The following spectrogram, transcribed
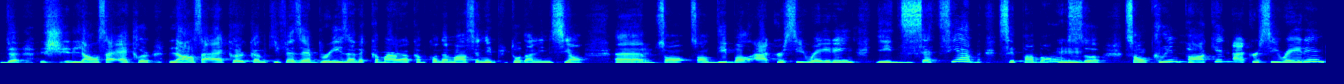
de lance à Eckler, lance à Eckler comme qu'il faisait Breeze avec Kamara comme qu'on a mentionné plus tôt dans l'émission. Euh, son, son ball accuracy rating, il est 17e. C'est pas bon, mhm. ça. Son clean pocket accuracy rating,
